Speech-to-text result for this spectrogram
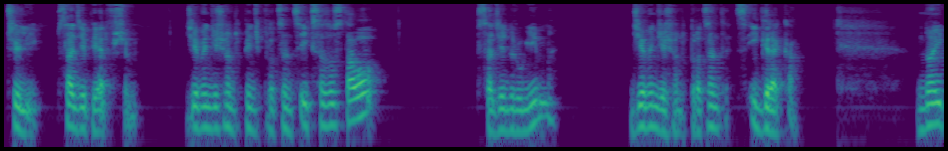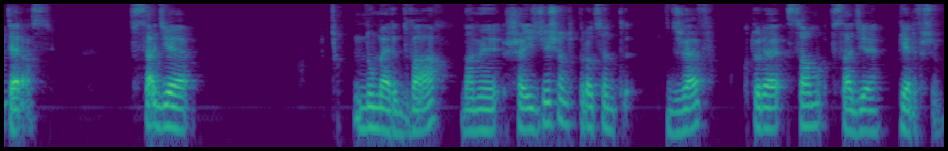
czyli w sadzie pierwszym 95% z X zostało, w sadzie drugim 90% z Y. No i teraz w sadzie numer 2 mamy 60% drzew, które są w sadzie pierwszym,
